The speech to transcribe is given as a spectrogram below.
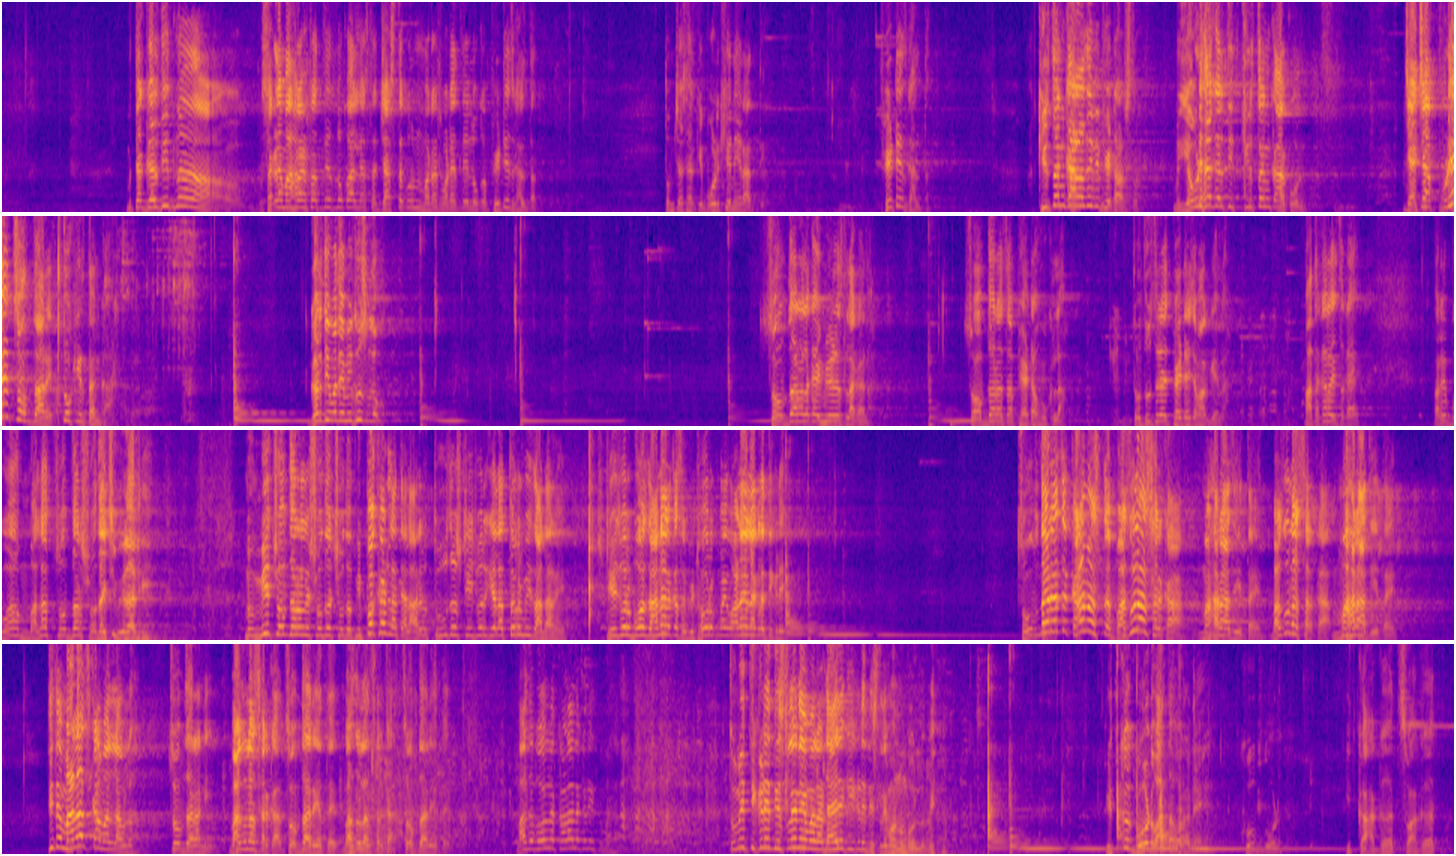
मग त्या गर्दीतनं सगळ्या महाराष्ट्रातलेच लोक आले असतात. जास्त करून मराठवाड्यातले लोक फेटेच घालतात. तुमच्यासारखे बोडखे नाही राहत ते. फेटेच घालतात. कीर्तनकाराचा बी फेटा असतो. मग एवढ्या गर्दीत कीर्तनकार कोण? ज्याच्या पुढे चोपदार आहे तो कीर्तनकार. गर्दीमध्ये मी घुसलो. चोपदाराला काही मिळच लागा चोपदाराचा फेटा हुकला. तो दुसऱ्याच फेट्याच्या माग गेला. आता करायचं काय? अरे बुवा मला चोपदार शोधायची वेळ आली. मग मी चोपदाराला शोधत शोधत मी पकडला त्याला. अरे तू जर स्टेजवर गेला तर मी जाणार आहे. स्टेजवर बुवा जाणार कसं? विठोरक रखमाई वाढायला लागला तिकडे. चोपदारच काम असतं बाजूला सरका महाराज येत आहेत. बाजूला सरका महाराज येत आहेत. तिथे मलाच कामाला लावलं चोपदाराने. बाजूला सरका चोपदार येत आहेत. बाजूला सरका चोपदार येत आहेत. माझं बोलणं कळालं का नाही तुम्हाला? तुम्ही तिकडे दिसले नाही मला डायरेक्ट इकडे दिसले म्हणून बोललो मी. इतकं गोड वातावरण आहे. खूप गोड. इतकं आगत स्वागत.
